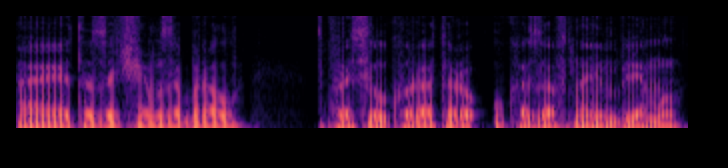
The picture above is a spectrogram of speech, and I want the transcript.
«А это зачем забрал?» — спросил куратор, указав на эмблему.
